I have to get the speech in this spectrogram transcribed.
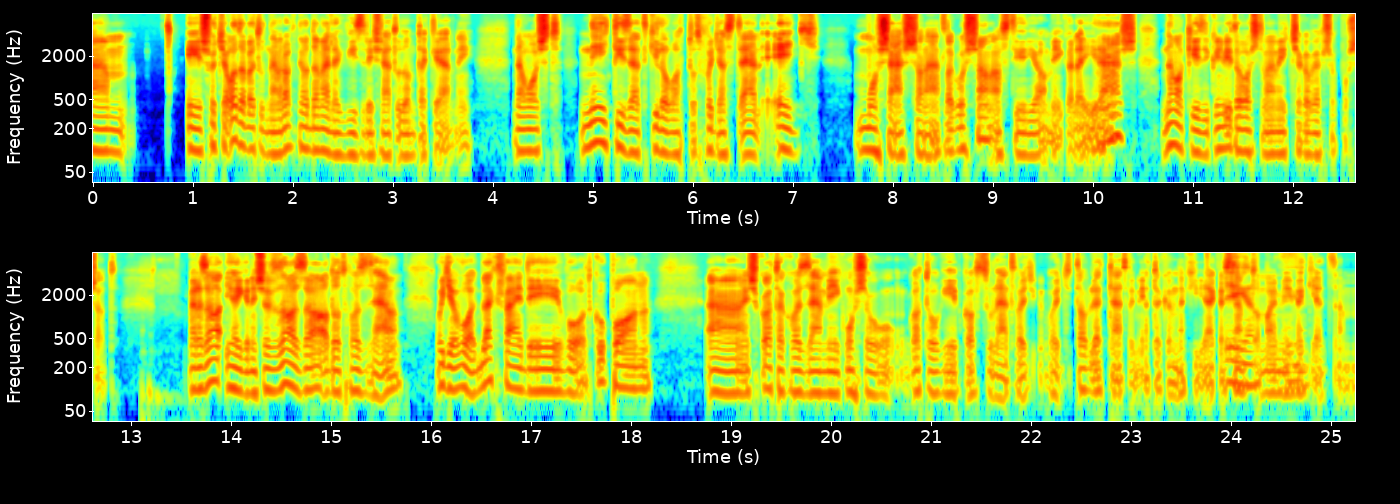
Um, és hogyha oda be tudnám rakni, oda meleg vízre is rá tudom tekerni. Na most 4 tized kilowattot fogyaszt el egy mosással átlagosan, azt írja még a leírás. Nem a kézikönyvét olvastam, hanem még csak a webshoposat. Mert az, a, ja igen, és az azzal adott hozzá, ugye volt Black Friday, volt kupon, és akkor adtak hozzá még mosogatógép kapszulát, vagy, vagy tablettát, vagy mi a tökömnek hívják, ezt igen, nem tudom, majd még igen. megjegyzem.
